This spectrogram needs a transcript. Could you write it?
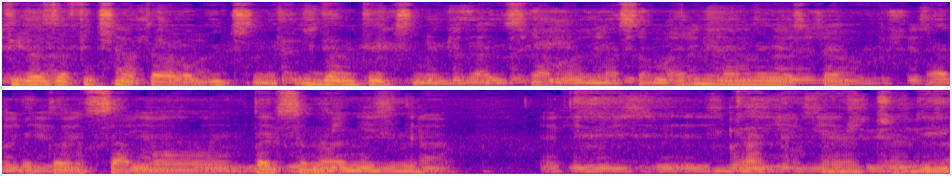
filozoficzno-teologicznych, identycznych dla islamu i masonerii, mamy jeszcze jakby to samo personalne źródło. Tak, e, czyli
